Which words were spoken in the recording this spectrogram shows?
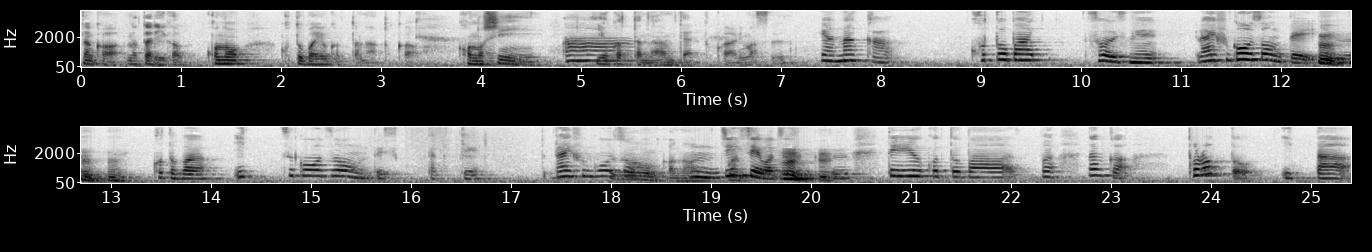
なんかナタリーがこの言葉良かったなとかこのシーン良かったなみたいなとこあります？いやなんか言葉そうですね「Life goes on」っていううんうん言葉「It goes on」でしたっけ「Life うん goes ゾ on ーンか」な、うん、人生は続うんうん。くっていう言葉はなんかポロッと言った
